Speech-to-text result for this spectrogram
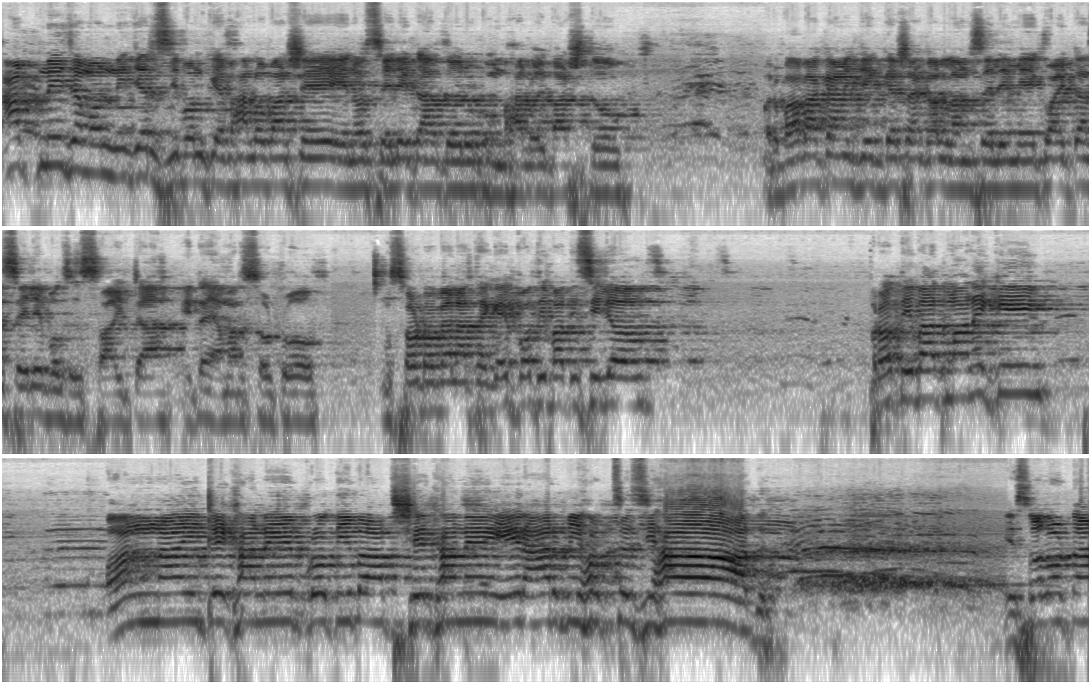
আপনি যেমন নিজের জীবনকে ভালোবাসেন ও ছেলেটা তো এরকম ভালোই বাসত। ওর বাবাকে আমি জিজ্ঞাসা করলাম, ছেলে মেয়ে, কয়টা ছেলে? বলছে, ছয়টা। এটাই আমার ছোট। ছোটবেলা থেকে প্রতিবাদী ছিল। প্রতিবাদ মানে কি? অন্যায় যেখানে, প্রতিবাদ সেখানে, এর আরবি হচ্ছে জিহাদ। ষোলোটা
